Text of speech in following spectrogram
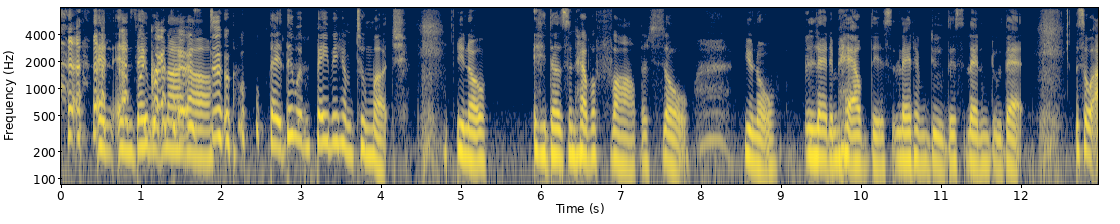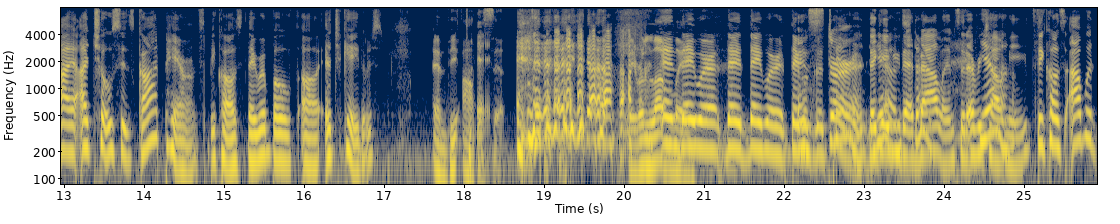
and and they would not. Uh, they they would baby him too much. You know, he doesn't have a father, so you know, let him have this, let him do this, let him do that. So I, I chose his godparents because they were both uh, educators, And the opposite. They were lovely. and they were they they were they And were good stern. parents. They gave you that stern. balance that every child needs. Because I would,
